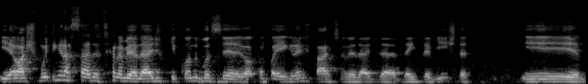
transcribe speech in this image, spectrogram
E eu acho muito engraçado até, na verdade, porque quando você... Eu acompanhei grande parte, na verdade, da, da entrevista e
